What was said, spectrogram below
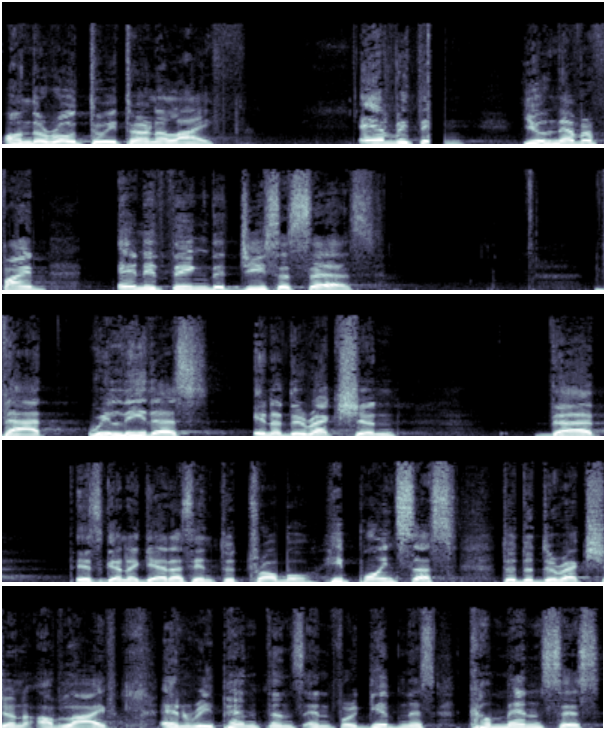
on the road to eternal life. Everything. You'll never find anything that Jesus says that will lead us in a direction that is going to get us into trouble. He points us to the direction of life. And repentance and forgiveness commences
